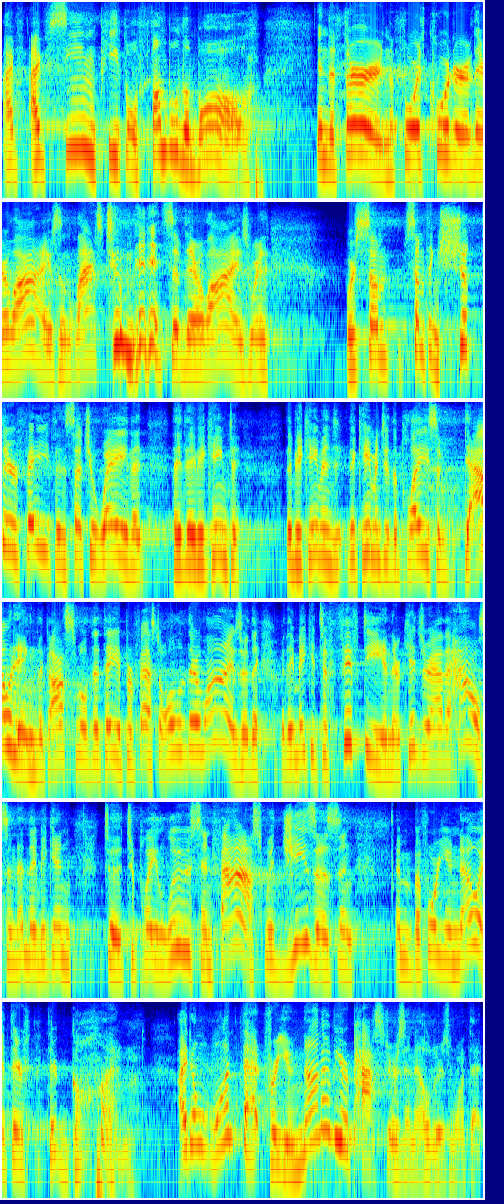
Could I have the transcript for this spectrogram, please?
I've, I've seen people fumble the ball in the third and the fourth quarter of their lives, in the last two minutes of their lives, where, where some, something shook their faith in such a way that they, they became to, they, became into, they came into the place of doubting the gospel that they had professed all of their lives, or they, or they make it to 50 and their kids are out of the house, and then they begin to, to play loose and fast with Jesus, and, and before you know it, they're, they're gone. I don't want that for you. None of your pastors and elders want that.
